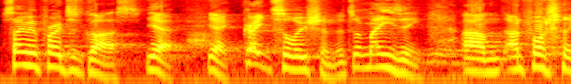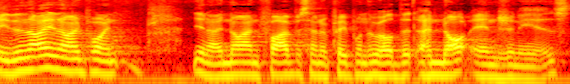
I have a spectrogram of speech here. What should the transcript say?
Same approach as glass yeah yeah great solution it's amazing. Um, unfortunately the 99 point you know 95% of people in the world that are not engineers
